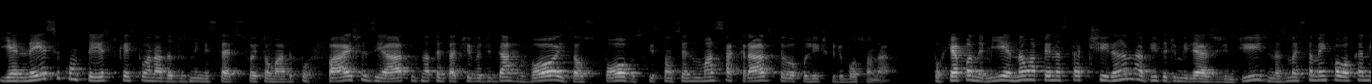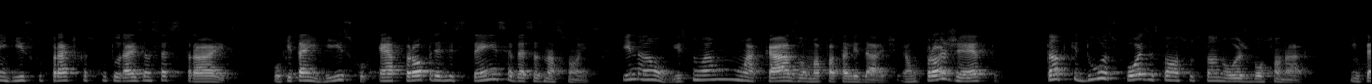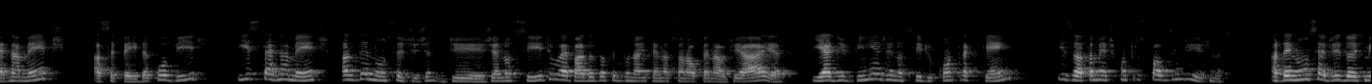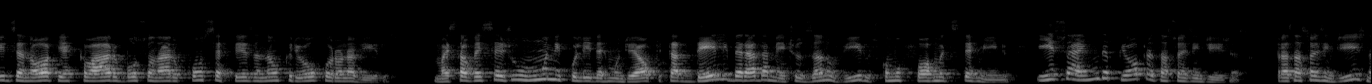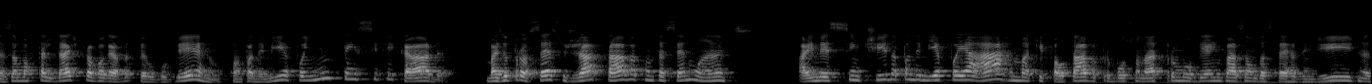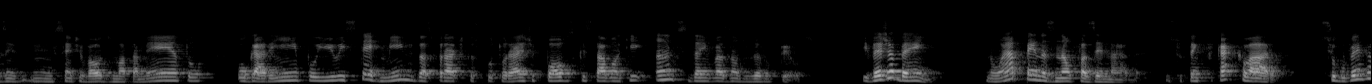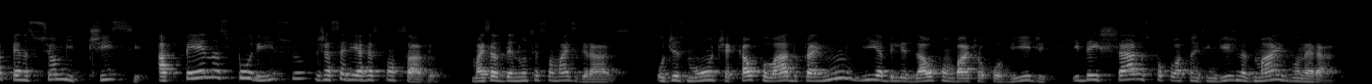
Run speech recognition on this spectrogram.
E é nesse contexto que a esplanada dos ministérios foi tomada por faixas e atos na tentativa de dar voz aos povos que estão sendo massacrados pela política de Bolsonaro. Porque a pandemia não apenas está tirando a vida de milhares de indígenas, mas também colocando em risco práticas culturais ancestrais, o que está em risco é a própria existência dessas nações. E não, isso não é um acaso ou uma fatalidade, é um projeto. Tanto que duas coisas estão assustando hoje Bolsonaro: internamente, a CPI da Covid, e externamente, as denúncias de, de genocídio levadas ao Tribunal Internacional Penal de Haia. E adivinha genocídio contra quem? Exatamente contra os povos indígenas. A denúncia é de 2019 e, é claro, Bolsonaro com certeza não criou o coronavírus mas talvez seja o único líder mundial que está deliberadamente usando o vírus como forma de extermínio. E isso é ainda pior para as nações indígenas. Para as nações indígenas, a mortalidade provocada pelo governo com a pandemia foi intensificada, mas o processo já estava acontecendo antes. Aí, nesse sentido, a pandemia foi a arma que faltava para o Bolsonaro promover a invasão das terras indígenas, incentivar o desmatamento, o garimpo e o extermínio das práticas culturais de povos que estavam aqui antes da invasão dos europeus. E veja bem, não é apenas não fazer nada. Isso tem que ficar claro. Se o governo apenas se omitisse, apenas por isso já seria responsável. Mas as denúncias são mais graves. O desmonte é calculado para inviabilizar o combate ao Covid e deixar as populações indígenas mais vulneráveis.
